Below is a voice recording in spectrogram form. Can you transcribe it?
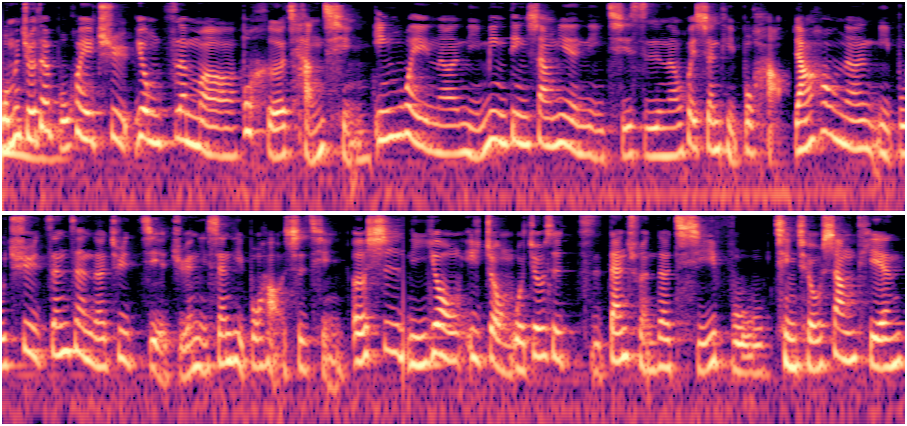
我们绝对不会去用这么不合常情，因为呢，你命定上面你其实呢会身体不好，然后呢你不去真正的去解决你身体不好的事情，而是你用一种我就是只单纯的祈福，请求上天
